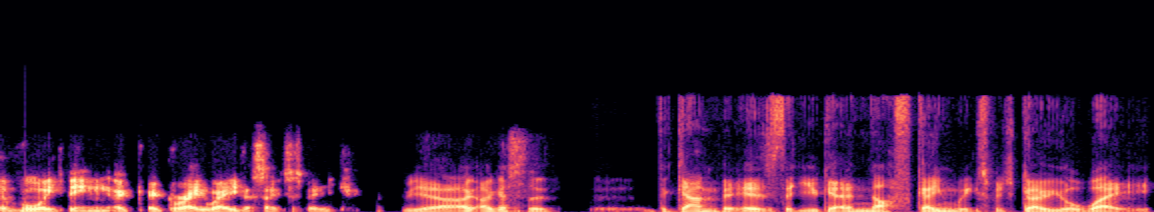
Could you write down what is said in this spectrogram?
avoid being a, a grey wader, so to speak. Yeah, I, I, guess the the gambit is that you get enough game weeks which go your way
